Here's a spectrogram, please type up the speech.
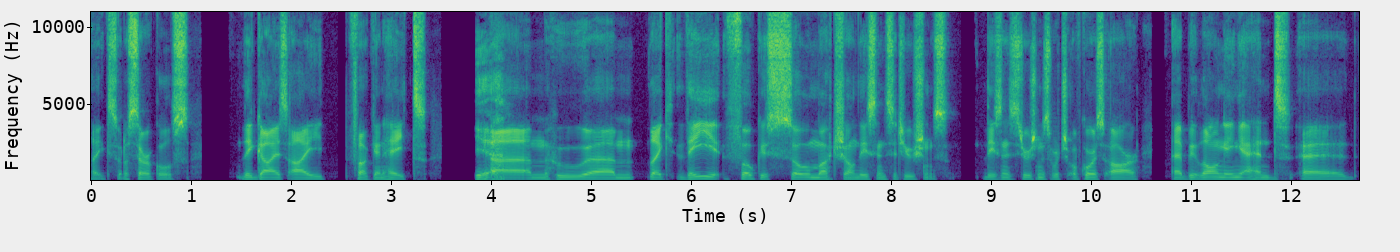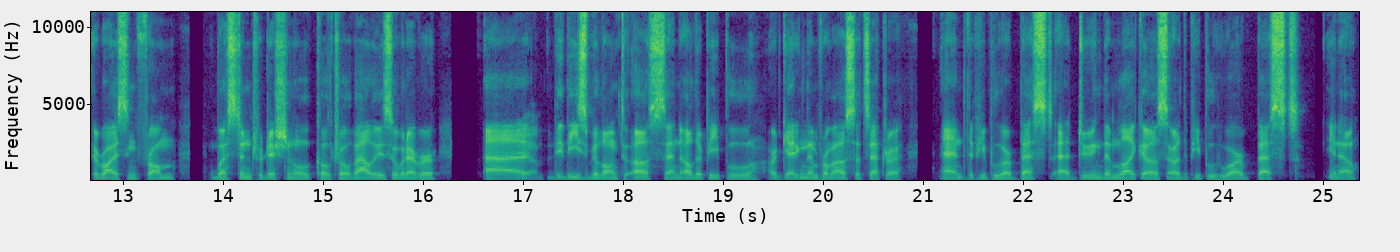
like sort of circles. The guys I fucking hate, Yeah. um, who um, like they focus so much on these institutions. These institutions, which of course are uh, belonging and uh, arising from Western traditional cultural values or whatever. Uh, Yeah. th- these belong to us, and other people are getting them from us, etc and the people who are best at doing them like us are the people who are best, you know,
